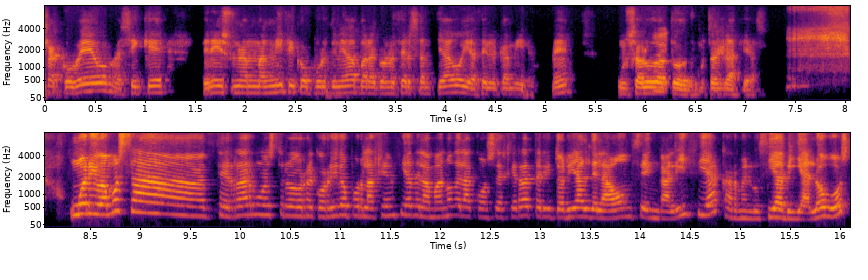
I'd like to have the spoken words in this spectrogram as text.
Sacobeo, así que tenéis una magnífica oportunidad para conocer Santiago y hacer el camino. ¿eh? Un saludo a todos, muchas gracias. Bueno, y vamos a cerrar nuestro recorrido por la agencia de la mano de la consejera territorial de la ONCE en Galicia, Carmen Lucía Villalobos,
